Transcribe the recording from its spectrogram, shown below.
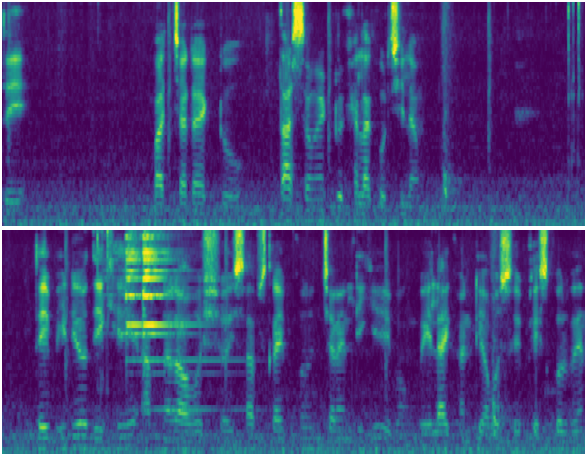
মধ্যে বাচ্চাটা একটু, তার সঙ্গে একটু খেলা করছিলাম। তো এই ভিডিও দেখে আপনারা অবশ্যই সাবস্ক্রাইব করুন চ্যানেলটিকে এবং বেল আইকনটি অবশ্যই প্রেস করবেন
